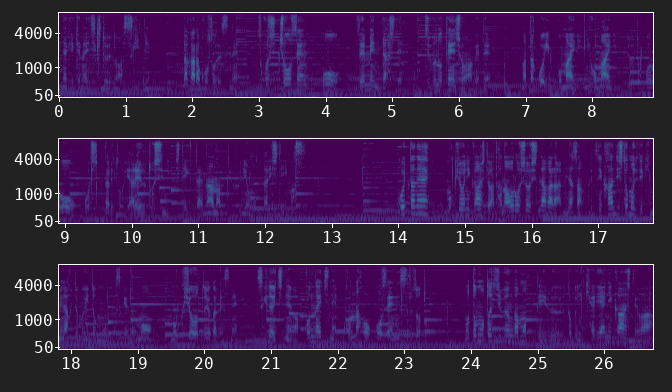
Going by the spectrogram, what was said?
いなきゃいけない時期というのは過ぎてだからこそですね少し挑戦を前面に出して自分のテンションを上げてまたこう一歩前に2歩前にというところをこうしっかりとやれる年にしていきたいななんていうふうに思ったりしています。こういったね目標に関しては棚卸しをしながら皆さん別に漢字一文字で決めなくてもいいと思うんですけれども目標というかですね次の1年はこんな1年こんな方向性にするぞと。もともと自分が持っている特にキャリアに関しては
